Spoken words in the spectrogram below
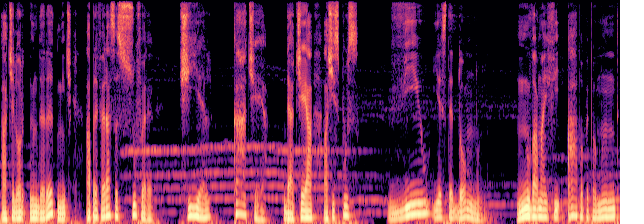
a celor îndărătnici, a preferat să sufere și el ca aceea. De aceea a și spus, viu este Domnul, nu va mai fi apă pe pământ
